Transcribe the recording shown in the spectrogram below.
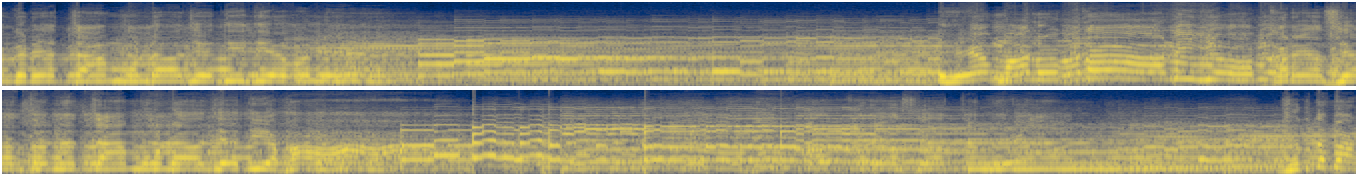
કાંગરે ચામુંડા જે દીદેવને હે મારો કાળિયો કરે છે તને ચામુંડા જે દી હા. જગદંબા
